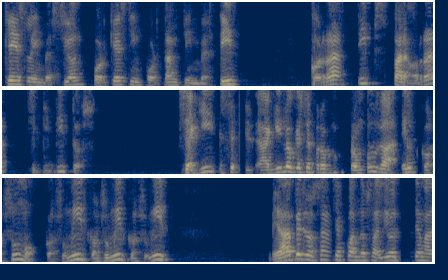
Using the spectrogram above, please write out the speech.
qué es la inversión, por qué es importante invertir, ahorrar, tips para ahorrar chiquititos. Si aquí, aquí lo que se promulga es el consumo, consumir, consumir, consumir. da Pedro Sánchez cuando salió el tema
